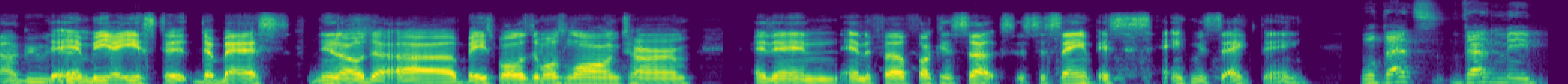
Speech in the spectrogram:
I agree with the that. NBA is the, the best you know the uh baseball is the most long term and then NFL fucking sucks it's the same it's the same exact thing Well, that's that may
